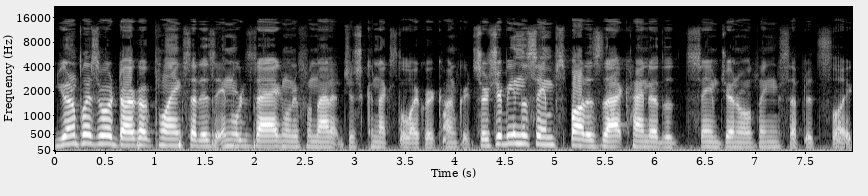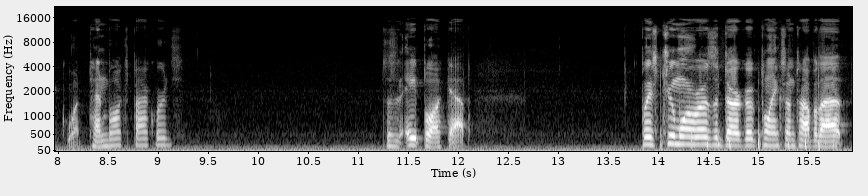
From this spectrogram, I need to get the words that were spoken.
You want to place a row of dark oak planks that is inwards diagonally from that, it just connects to light gray concrete. So it should be in the same spot as that, kind of the same general thing, except it's like, what, 10 blocks backwards? There's an 8 block gap. Place two more rows of dark oak planks on top of that.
